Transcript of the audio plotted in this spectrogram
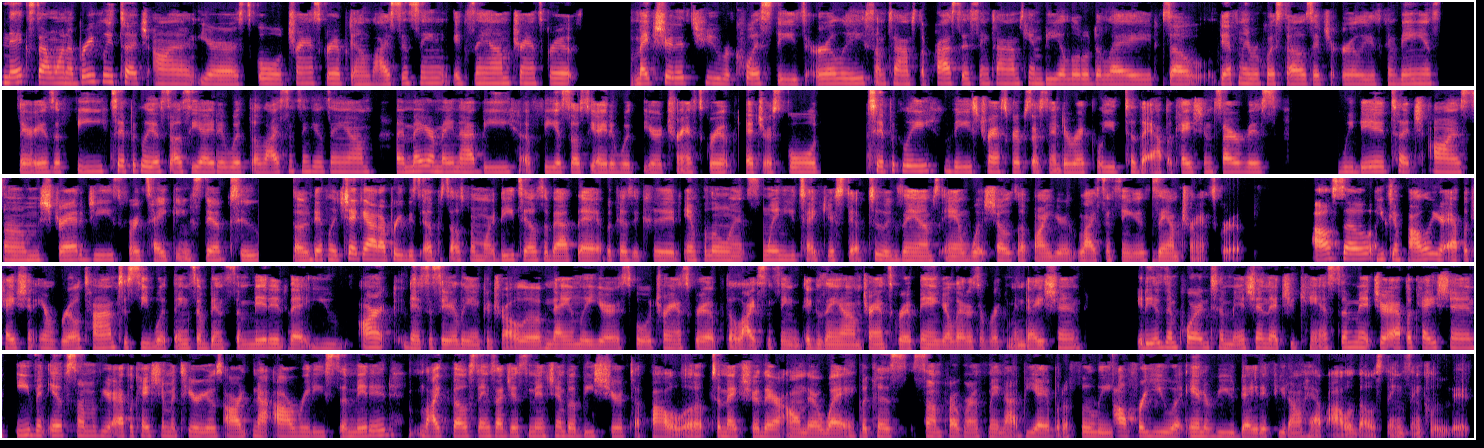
Next, I want to briefly touch on your school transcript and licensing exam transcripts. Make sure that you request these early. Sometimes the processing times can be a little delayed. So definitely request those at your earliest convenience. There is a fee typically associated with the licensing exam. It may or may not be a fee associated with your transcript at your school. Typically, these transcripts are sent directly to the application service. We did touch on some strategies for taking step two so definitely check out our previous episodes for more details about that because it could influence when you take your step two exams and what shows up on your licensing exam transcript. Also, you can follow your application in real time to see what things have been submitted that you aren't necessarily in control of, namely your school transcript, the licensing exam transcript, and your letters of recommendation. It is important to mention that you can submit your application, even if some of your application materials are not already submitted, like those things I just mentioned, but be sure to follow up to make sure they're on their way because some programs may not be able to fully offer you an interview date if you don't have all of those things included.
